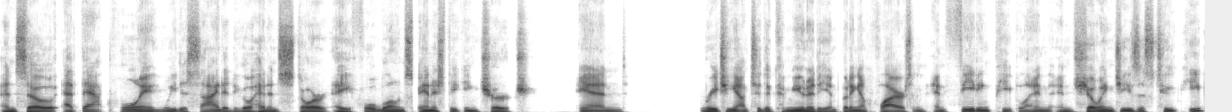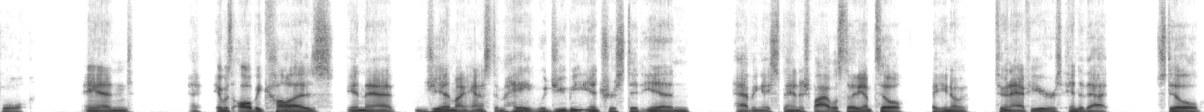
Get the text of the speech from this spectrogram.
And so at that point, we decided to go ahead and start a full blown Spanish speaking church and reaching out to the community and putting up flyers and, and feeding people and, and showing Jesus to people. And uh, it was all because in that gym, I asked him, Hey, would you be interested in having a Spanish Bible study? Until, you know, two and a half years into that, still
